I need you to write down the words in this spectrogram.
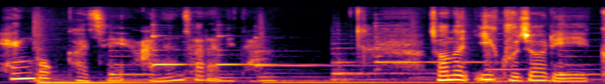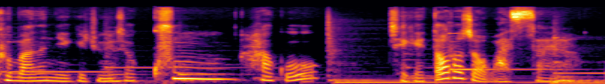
행복하지 않은 사람이다. 저는 이 구절이 그 많은 얘기 중에서 쿵 하고 제게 떨어져 왔어요.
